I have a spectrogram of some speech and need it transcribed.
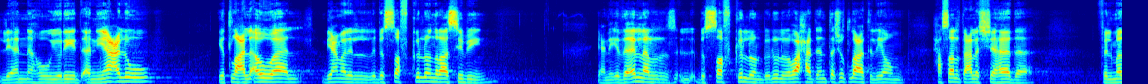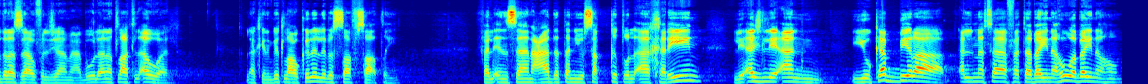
لأنه يريد أن يعلو يطلع الأول بيعمل بالصف كلهم راسبين. يعني إذا قلنا بالصف كلهم بيقولوا للواحد أنت شو طلعت اليوم؟ حصلت على الشهادة. في المدرسة أو في الجامعة بقول أنا طلعت الأول لكن بيطلعوا كل اللي بالصف ساقطين. فالإنسان عادة يسقط الآخرين لأجل أن يكبر المسافة بينه وبينهم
